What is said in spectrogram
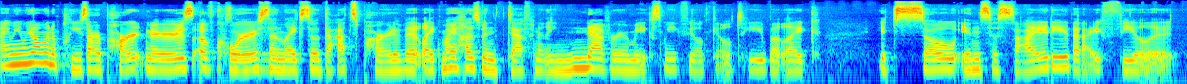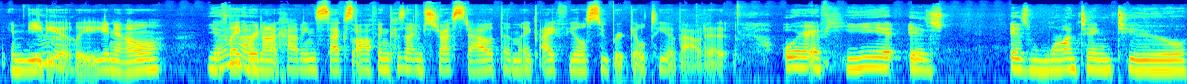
I mean, we all want to please our partners, of course, and like so that's part of it. Like my husband definitely never makes me feel guilty, but like it's so in society that I feel it immediately. You know. If like we're not having sex often because I'm stressed out, then like I feel super guilty about it. or if he is is wanting to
